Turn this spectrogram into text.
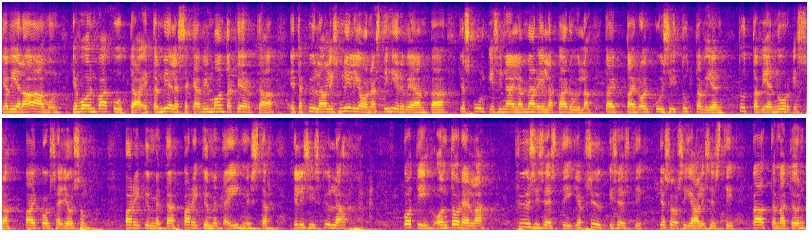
ja vielä aamun. Ja voin vakuuttaa, että mielessä kävi monta kertaa, että kyllä olisi miljoonasti hirveämpää, jos kulkisi näillä märillä kaduilla tai, tai roikkuisi tuttavien, tuttavien nurkissa paikoissa, joissa on parikymmentä, parikymmentä ihmistä. Eli siis kyllä koti on todella fyysisesti ja psyykkisesti ja sosiaalisesti välttämätön,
